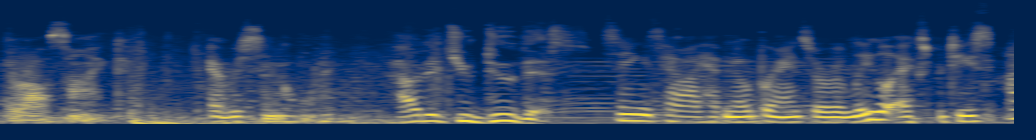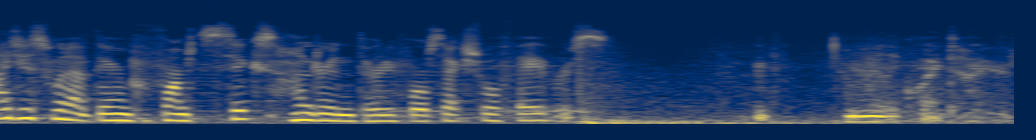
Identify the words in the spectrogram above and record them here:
They're all signed, every single one. How did you do this? Seeing as how I have no brains or legal expertise, I just went out there and performed 634 sexual favors. I'm really quite tired.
